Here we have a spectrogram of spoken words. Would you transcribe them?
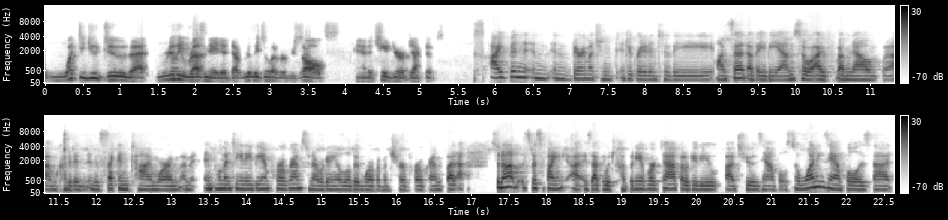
What did you do that really resonated, that really delivered results and achieved your objectives? I've been in, in very much in, integrated into the onset of ABM. So i am now I'm kind of in, in, the second time where I'm, I'm, implementing an ABM program. So now we're getting a little bit more of a mature program. But uh, so not specifying uh, exactly which company I've worked at, but I'll give you uh, two examples. So one example is that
